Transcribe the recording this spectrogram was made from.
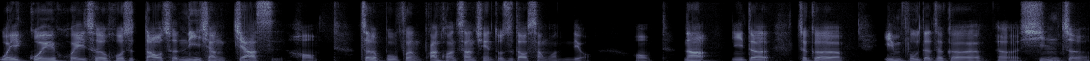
违规回车或是倒车逆向驾驶，吼，这个部分罚款上限都是到三万六哦。那你的这个应付的这个呃刑责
